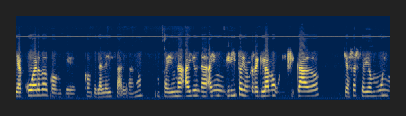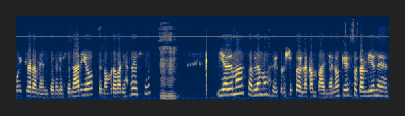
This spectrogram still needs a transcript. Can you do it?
de acuerdo con que con que la ley salga, ¿no? O sea, hay una hay una hay un grito y un reclamo unificado que ayer se vio muy muy claramente en el escenario, se nombró varias veces y además hablamos del proyecto de la campaña, ¿no? Que eso también es,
